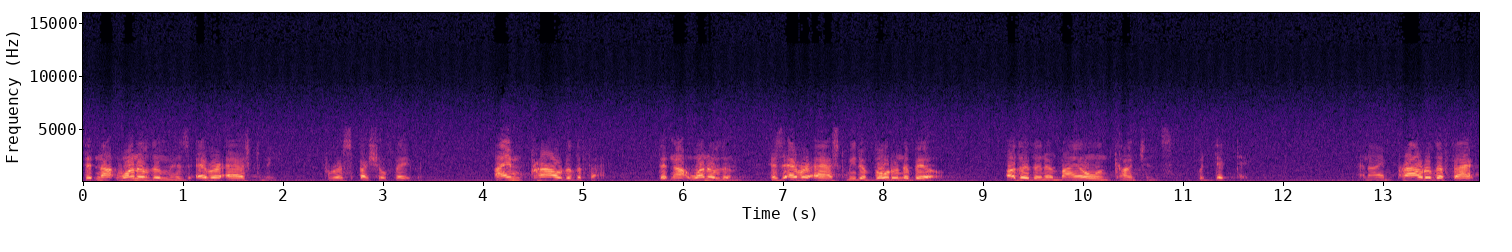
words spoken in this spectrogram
that not one of them has ever asked me for a special favor. I'm proud of the fact that not one of them has ever asked me to vote on a bill other than in my own conscience would dictate. And I'm proud of the fact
